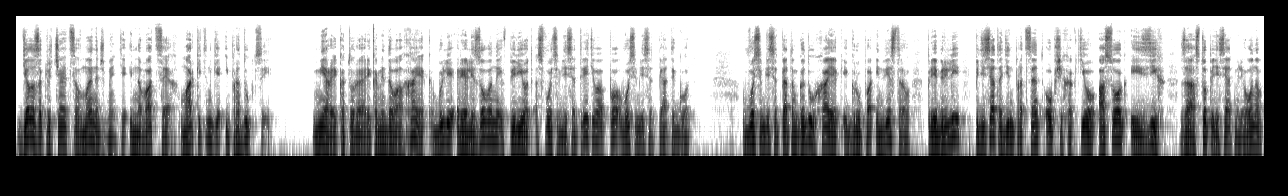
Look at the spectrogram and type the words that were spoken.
«Дело заключается в менеджменте, инновациях, маркетинге и продукции». Меры, которые рекомендовал Хайек, были реализованы в период с 83 по 85 год. В 1985 году Хайек и группа инвесторов приобрели 51% общих активов АСОАГ и ЗИХ за 150 миллионов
